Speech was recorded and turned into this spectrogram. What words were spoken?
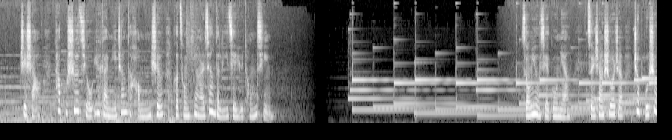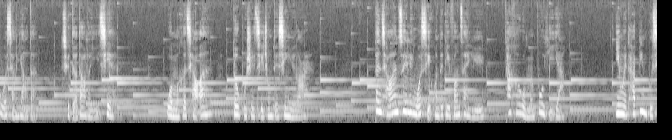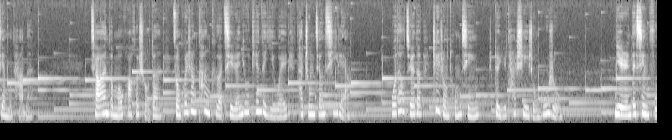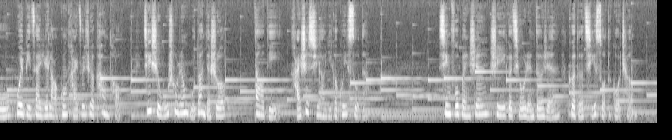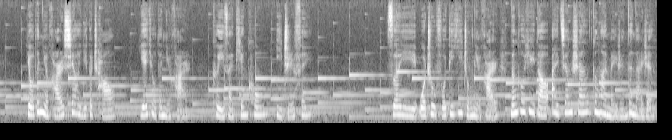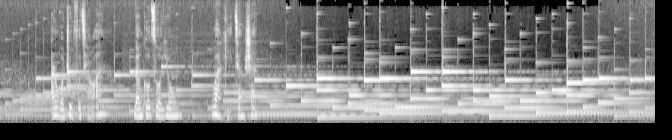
至少他不奢求欲盖弥彰的好名声和从天而降的理解与同情。总有些姑娘嘴上说着这不是我想要的，却得到了一切。我们和乔安都不是其中的幸运儿。但乔安最令我喜欢的地方在于，他和我们不一样，因为他并不羡慕他们。乔安的谋划和手段总会让看客杞人忧天地以为他终将凄凉，我倒觉得这种同情对于他是一种侮辱。女人的幸福未必在于老公孩子热炕头，即使无数人武断地说，到底还是需要一个归宿的。幸福本身是一个求人得人、各得其所的过程，有的女孩需要一个巢，也有的女孩。可以在天空一直飞，所以我祝福第一种女孩能够遇到爱江山更爱美人的男人，而我祝福乔安能够坐拥万里江山。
